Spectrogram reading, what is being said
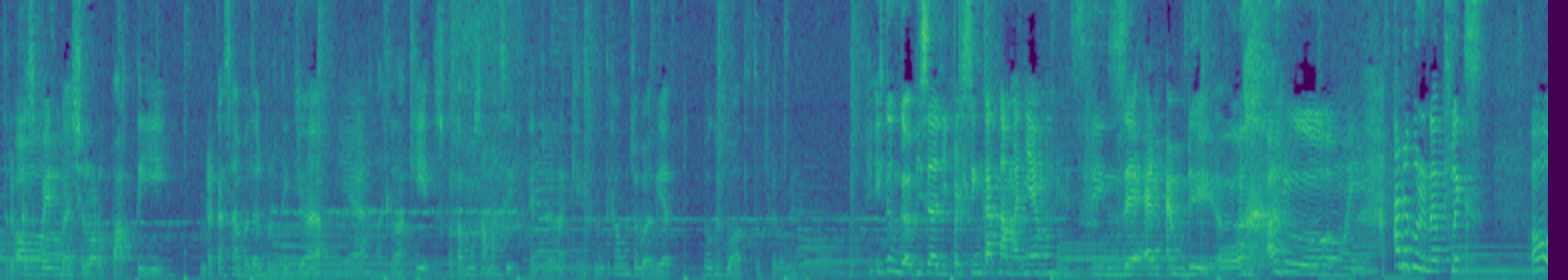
trip ke Oh. Spain bachelor party mereka sahabatan bertiga Iya. laki-laki terus ketemu sama si Katrina Kaif nanti kamu coba lihat bagus banget itu filmnya Itu nggak bisa dipersingkat namanya emang. ZNMD. Aduh, my. ada kok di Netflix Oh,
